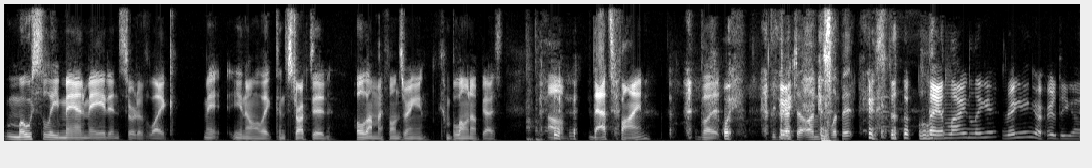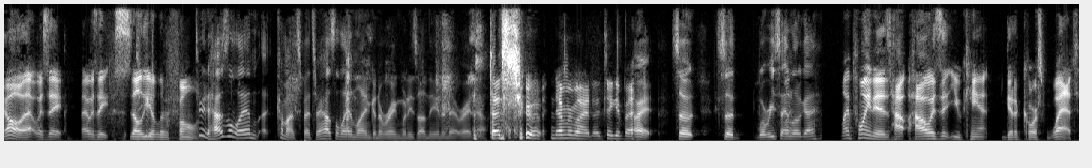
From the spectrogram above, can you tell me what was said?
mostly man-made and sort of like you know like constructed. Hold on, my phone's ringing. I'm blown up, guys. Um, that's fine, but Wait, Did you have to unflip it? Is the landline ringing or the? Uh... no, that was a that was a cellular phone. Dude, how's the land Come on, Spencer. How's the landline going to ring when he's on the internet right now? That's true. Never mind. I take it back. All right. So so what were you saying, little guy? My point is, how how is it you can't get a course wet?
